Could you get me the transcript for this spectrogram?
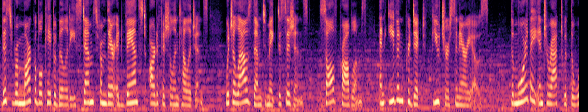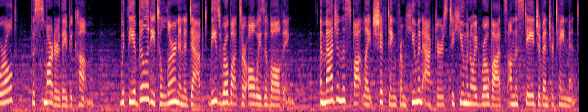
This remarkable capability stems from their advanced artificial intelligence, which allows them to make decisions, solve problems, and even predict future scenarios. The more they interact with the world, the smarter they become. With the ability to learn and adapt, these robots are always evolving. Imagine the spotlight shifting from human actors to humanoid robots on the stage of entertainment.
